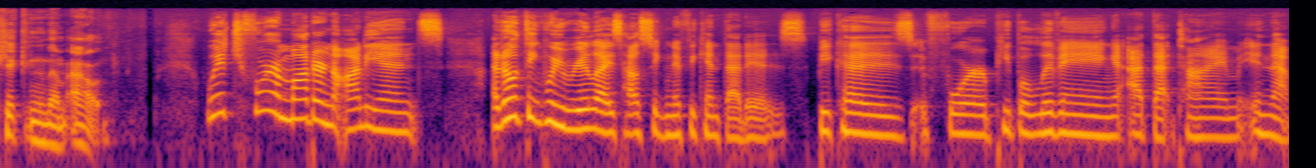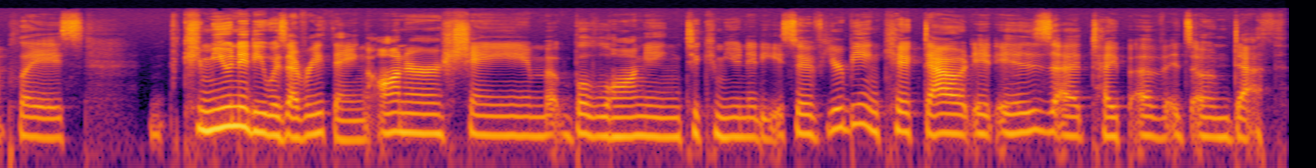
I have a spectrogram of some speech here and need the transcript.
kicking them out. Which, for a modern audience, I don't think we realize how significant that is because for people living at that time in that place, community was everything honor, shame, belonging to community. So if you're being kicked out, it is a type of its own death.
